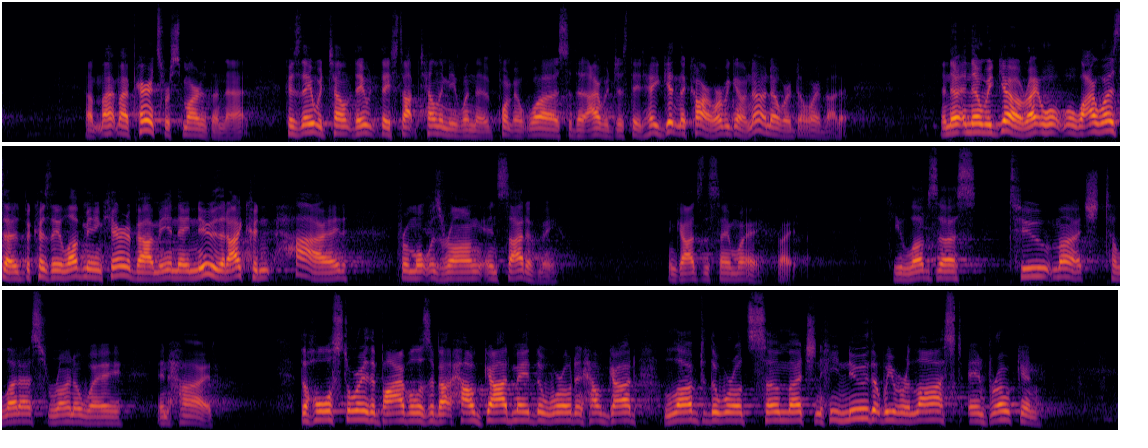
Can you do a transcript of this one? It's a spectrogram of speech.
Uh, my, my parents were smarter than that because they would tell, they, they stopped telling me when the appointment was so that I would just, they'd, hey, get in the car. Where are we going? No, no, we're, don't worry about it. And then, and then we'd go, right? Well, well, why was that? Because they loved me and cared about me and they knew that I couldn't hide from what was wrong inside of me. And God's the same way, right? He loves us too much to let us run away and hide. The whole story of the Bible is about how God made the world and how God loved the world so much, and He knew that we were lost and broken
